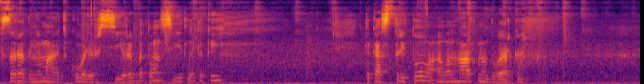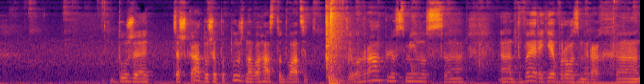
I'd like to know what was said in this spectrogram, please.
всередині мають колір сірий бетон, світлий такий. Така стрітова авангардна дверка. Дуже тяжка, дуже потужна, вага 120 кг плюс-мінус. Е, е, Двері є в розмірах е,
